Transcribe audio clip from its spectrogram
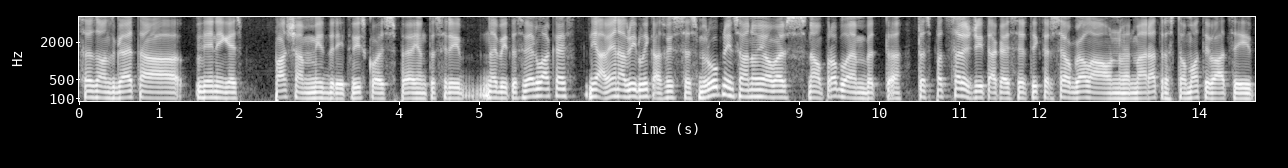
sezonas gaitā vienīgais pašam izdarīt visu, ko es spēju, un tas arī nebija tas vieglākais. Jā, vienā brīdī likās, ka viss esmu rūpnīcā, nu jau vairs nav problēma, bet uh, tas pats sarežģītākais ir tikt ar sevi galā un vienmēr atrast to motivāciju,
